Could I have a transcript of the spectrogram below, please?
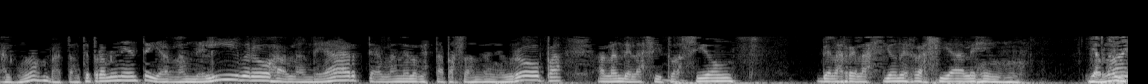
algunos bastante prominentes, y hablan de libros, hablan de arte, hablan de lo que está pasando en Europa, hablan de la situación de las relaciones raciales en, y hablaban,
